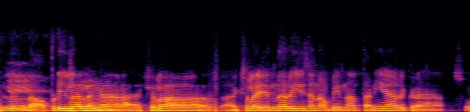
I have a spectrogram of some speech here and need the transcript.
இல்ல இல்ல அப்படிலாம் இல்லைங்க. ஆக்சுவலா ஆக்சுவலா என்ன ரீசன் அப்படின்னா தனியா இருக்கிறேன். ஸோ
